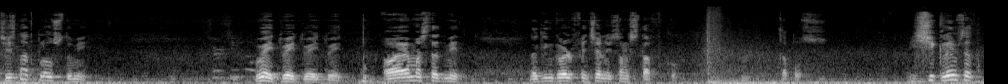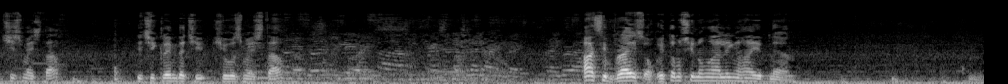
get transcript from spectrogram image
She's not close to me. Wait, wait, wait, wait. Oh, I must admit, naging girlfriend siya ng isang staff ko. Hmm, Tapos. She claims that she's my staff? Did she claim that she, she was my staff? Ah, si Bryce. O, kita mo sinungaling ang hayop na yan. Hmm.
